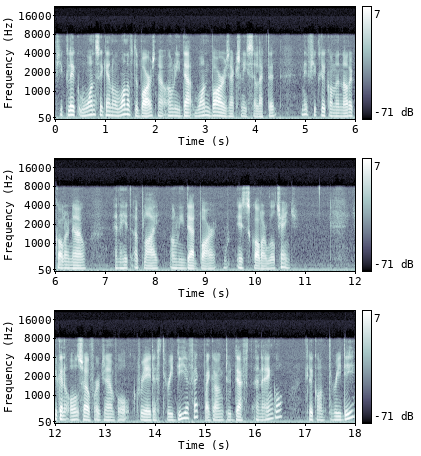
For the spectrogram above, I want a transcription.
If you click once again on one of the bars, now only that one bar is actually selected and if you click on another color now and hit apply, only that bar, its color will change. You can also, for example, create a 3D effect by going to depth and angle, click on 3D,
